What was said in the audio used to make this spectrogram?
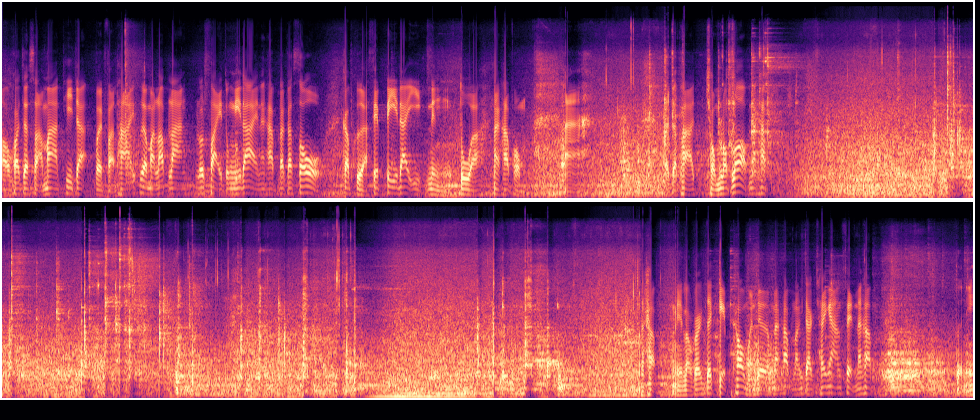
ราก็จะสามารถที่จะเปิดฝาท้ายเพื่อมารับรางรถไฟตรงนี้ได้นะครับ แล้วก็โซ่ก็เผื่อเซฟตี้ได้อีกหนึ่งตัวนะครับผม อ่าเราจะพาชมรอบๆนะครับ นะครับนี่ เราก็จะเก็บเข้าเหมือนเดิมนะครับ หลังจากใช้งานเสร็จนะครับ ตัวนี้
